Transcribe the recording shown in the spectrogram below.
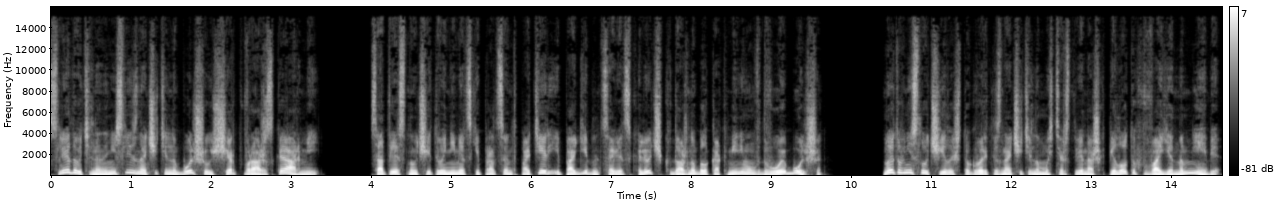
Следовательно, нанесли значительно больше ущерб вражеской армии. Соответственно, учитывая немецкий процент потерь, и погибнуть советских летчиков должно было как минимум вдвое больше. Но этого не случилось, что говорит о значительном мастерстве наших пилотов в военном небе.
